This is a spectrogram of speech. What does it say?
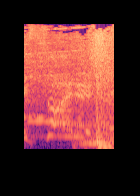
Sighted!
